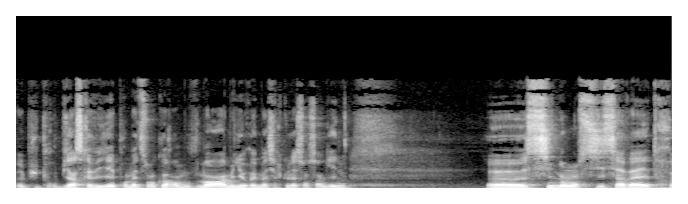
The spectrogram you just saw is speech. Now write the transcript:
et puis pour bien se réveiller, pour mettre son corps en mouvement, améliorer ma circulation sanguine. sinon, si ça va être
